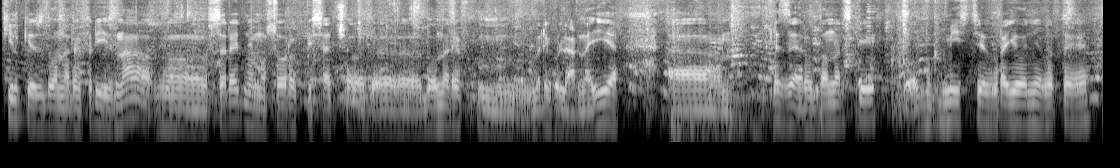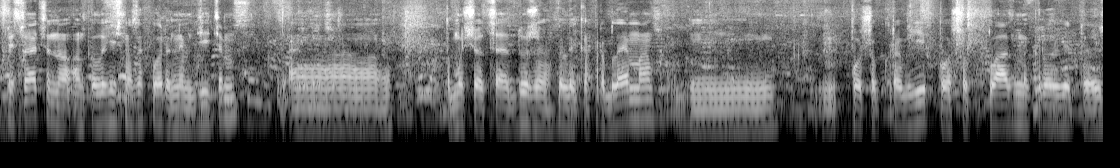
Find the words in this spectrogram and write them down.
Кількість донорів різна, в- середньому 40-50 чоловік е, донорів регулярно. Є е, резерв донорський в місті, в районі ВТГ, присвячено онкологічно захворюваним дітям, е, тому що це дуже велика проблема. Пошук крові, пошук плазми крові, тобто,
